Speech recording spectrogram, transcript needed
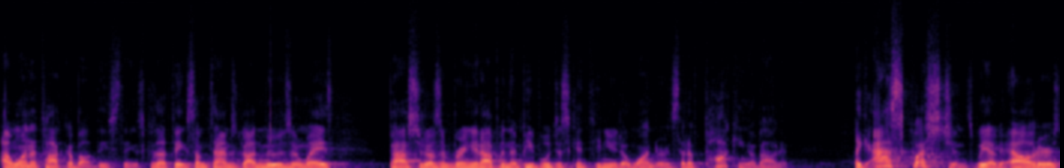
I want to talk about these things because I think sometimes God moves in ways, pastor doesn't bring it up, and then people just continue to wonder instead of talking about it. Like, ask questions. We have elders,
